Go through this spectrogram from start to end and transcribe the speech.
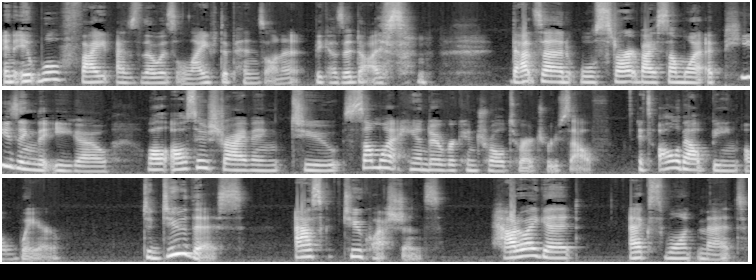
And it will fight as though its life depends on it because it does. that said, we'll start by somewhat appeasing the ego while also striving to somewhat hand over control to our true self. It's all about being aware. To do this, ask two questions. How do I get X want met,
